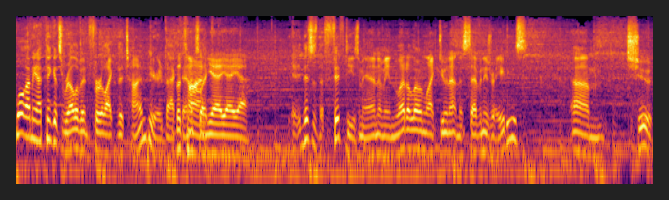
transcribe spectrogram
well i mean i think it's relevant for like the time period back The then time, like, yeah, yeah, yeah. this is the 50s man i mean let alone like doing that in the 70s or 80s um shoot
